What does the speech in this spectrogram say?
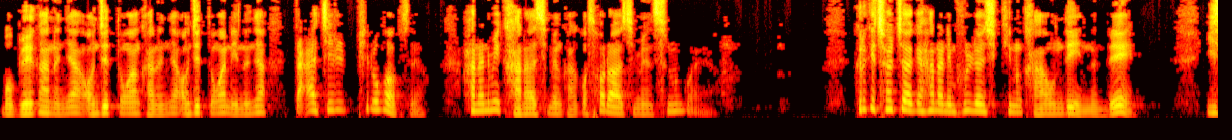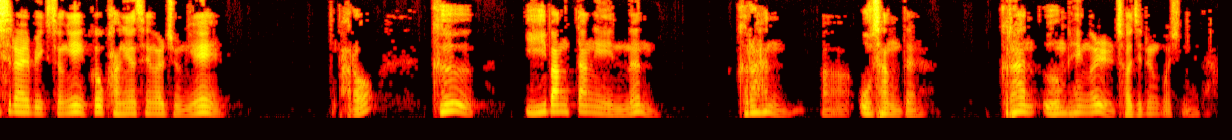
뭐 왜 가느냐, 언제 동안 가느냐, 언제 동안 있느냐 따질 필요가 없어요. 하나님이 가라하시면 가고 설하시면 쓰는 거예요. 그렇게 철저하게 하나님 훈련시키는 가운데 있는데 이스라엘 백성이 그 광야 생활 중에 바로 그 이방 땅에 있는 그러한 어, 우상들, 그러한 음행을 저지르는 것입니다.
